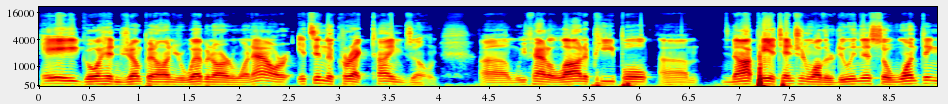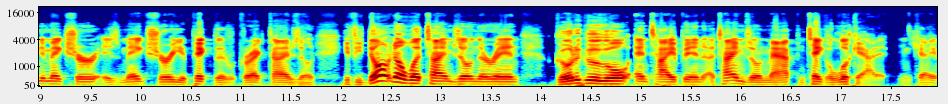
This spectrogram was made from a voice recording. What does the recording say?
hey, go ahead and jump in on your webinar in one hour, it's in the correct time zone. Um, we've had a lot of people um, not pay attention while they're doing this. So one thing to make sure is make sure you pick the correct time zone. If you don't know what time zone they're in, go to Google and type in a time zone map and take a look at it. Okay,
